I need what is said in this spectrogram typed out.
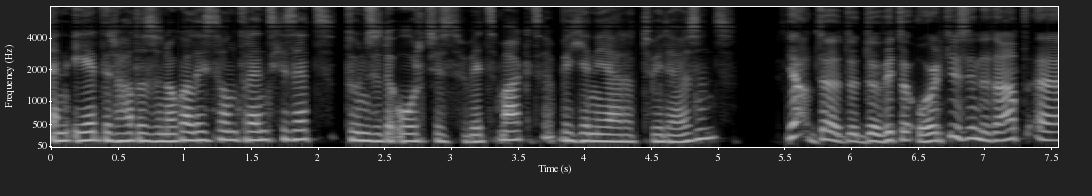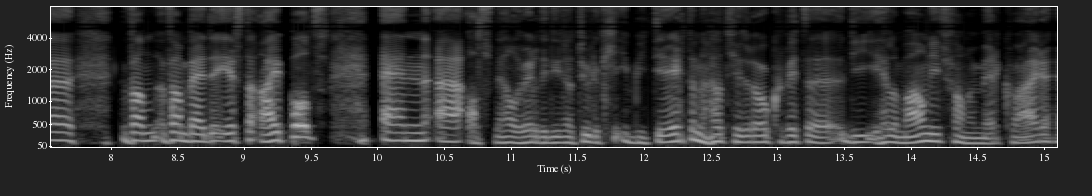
En eerder hadden ze nogal eens zo'n trend gezet toen ze de oortjes wit maakten, begin jaren 2000. Ja, de, de, de, witte oortjes inderdaad, uh, van, van bij de eerste iPods. En uh, al snel werden die natuurlijk geïmiteerd en had je er ook witte die helemaal niet van een merk waren.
